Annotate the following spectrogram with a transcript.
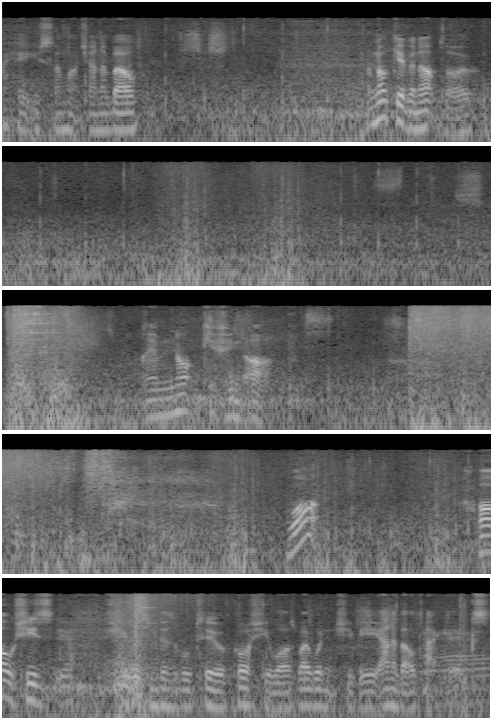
I hate you so much, Annabelle. I'm not giving up though. I am not giving up. What? Oh, she's... She was invisible too, of course she was. Why wouldn't she be? Annabelle tactics.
